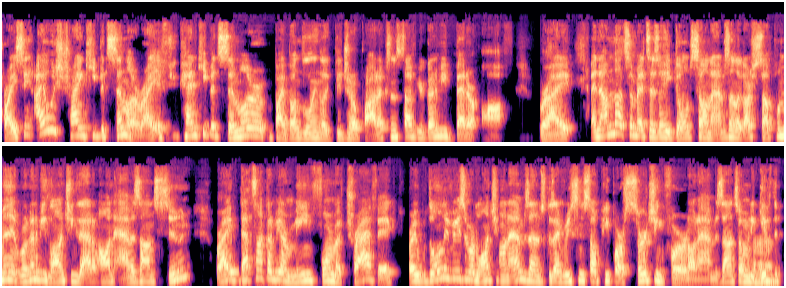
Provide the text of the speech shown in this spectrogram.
pricing, I always try and keep it similar, right? If you can keep it similar by bundling like digital products and stuff, you're going to be better off. Right. And I'm not somebody that says, hey, don't sell on Amazon. Like our supplement, we're going to be launching that on Amazon soon. Right. That's not going to be our main form of traffic. Right. The only reason we're launching on Amazon is because I recently saw people are searching for it on Amazon. So I'm going to uh-huh. give the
